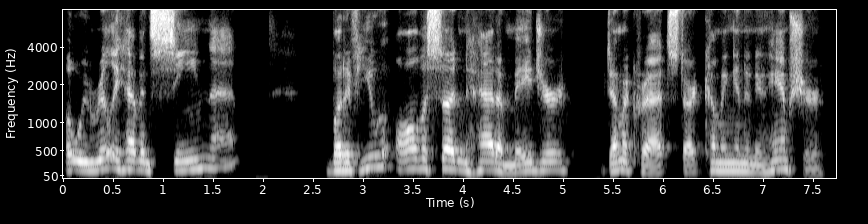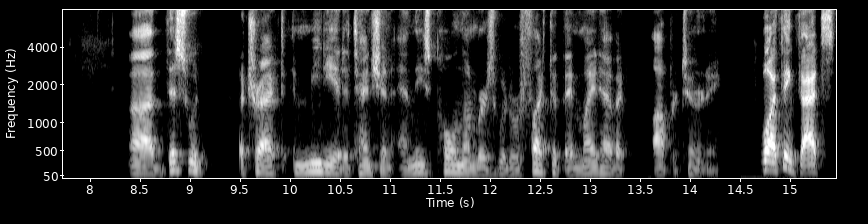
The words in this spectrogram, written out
but we really haven't seen that. But if you all of a sudden had a major Democrat start coming into New Hampshire, uh, this would attract immediate attention, and these poll numbers would reflect that they might have an opportunity. Well, I think that's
